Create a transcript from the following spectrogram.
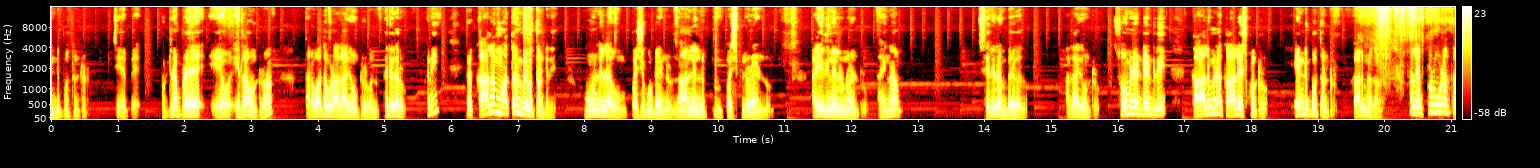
ఎండిపోతుంటాడు. పుట్టినప్పుడే ఏ ఎలా ఉంటారో తర్వాత కూడా అలాగే ఉంటారు వాళ్ళు పెరగరు. కానీ ఇక్కడ కాలం మాత్రం పెరుగుతుంటుంది. మూడు నెలల పసిగుడ్డు అండు నాలుగు నెలలు పసిపిల్లడు అండు ఐదు నెలలు ఉన్నట్టు. అయినా శరీరం పెరగదు అలాగే ఉంటారు. సోమిడి అంటే ఏంటిది? కాలు మీద కాలు వేసుకుంటారు ఎండిపోతుంటారు కాలు మీద కాలు. వాళ్ళు ఎప్పుడు కూడా అంత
